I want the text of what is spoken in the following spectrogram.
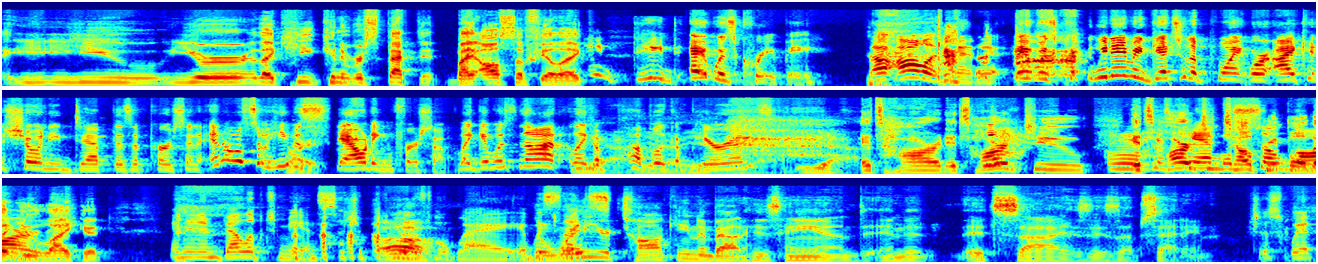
you you're like he can respect it but i also feel like He, he, it was creepy. I- I'll admit it. It was. cre- We didn't even get to the point where I could show any depth as a person, and also he was Right. scouting for something. Like it was not like a public yeah, yeah, appearance, Yeah. it's hard it's hard to Oh, it's hard to tell so people that you like it and it enveloped me in such a Oh, beautiful way. It was the way like you're talking about his hand and it, its size is upsetting. just went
